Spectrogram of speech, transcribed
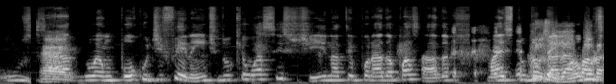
Ousado é. é. um pouco diferente do que eu assisti na temporada passada, mas tudo bem. É vamos,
